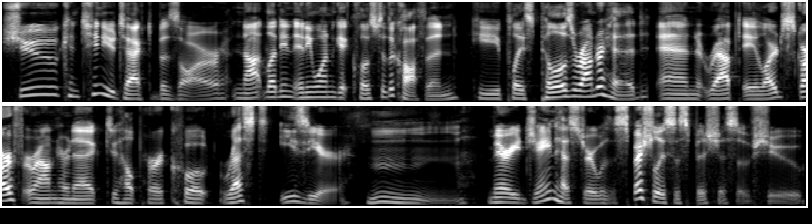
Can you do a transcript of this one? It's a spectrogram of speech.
Shue continued to act bizarre, not letting anyone get close to the coffin. He placed pillows around her head and wrapped a large scarf around her neck to help her, quote, rest easier. Hmm. Mary Jane Hester was especially suspicious of Shue.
